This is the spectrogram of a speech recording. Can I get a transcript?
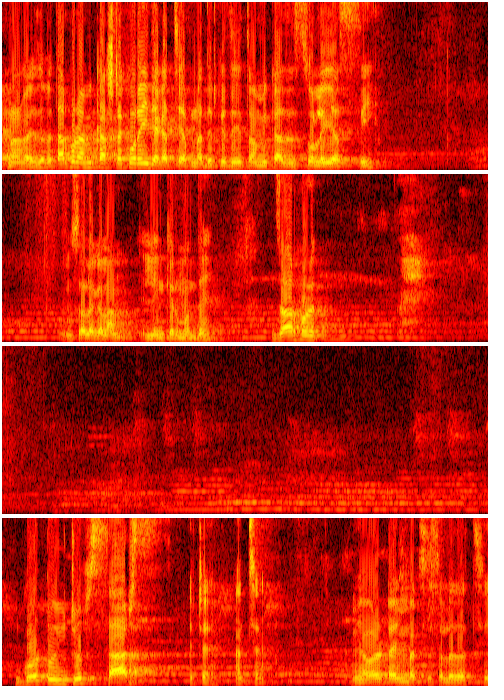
আপনার হয়ে যাবে। তারপর আমি কাজটা করেই দেখাচ্ছি আপনাদেরকে, যেহেতু আমি কাজে চলে আসছি। চলে গেলাম লিঙ্কের মধ্যে। যাওয়ার পরে গো টু ইউটিউব সার্চ এটা আচ্ছা। আমি আবার টাইম বাক্সে চলে যাচ্ছি।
